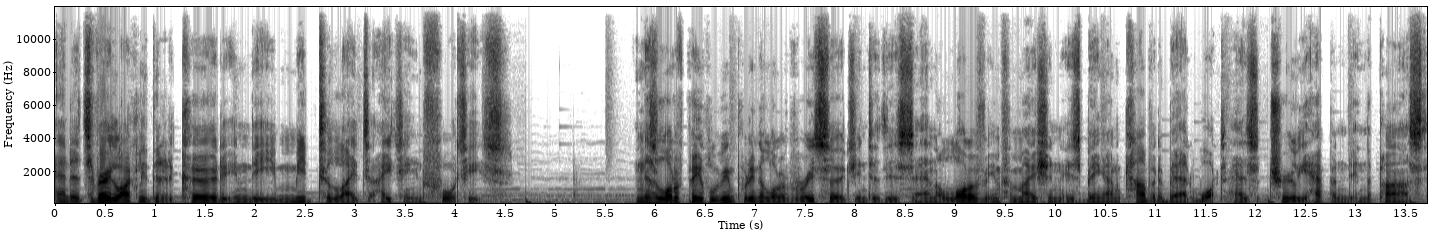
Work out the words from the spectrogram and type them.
and it's very likely that it occurred in the mid to late 1840s. And there's a lot of people who've been putting a lot of research into this and a lot of information is being uncovered about what has truly happened in the past.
